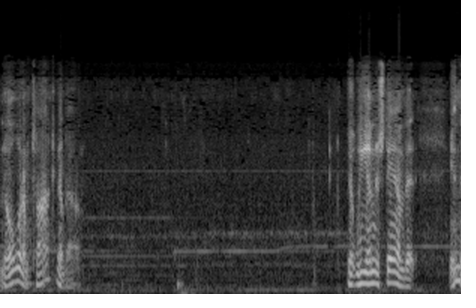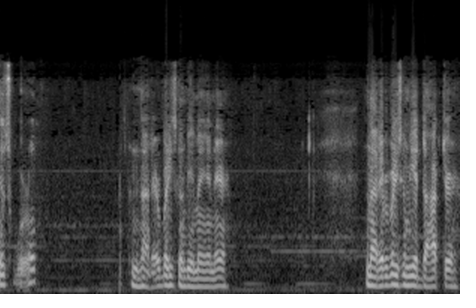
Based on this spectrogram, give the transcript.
know what I'm talking about. But we understand that in this world, not everybody's going to be a millionaire. Not everybody's going to be a doctor.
